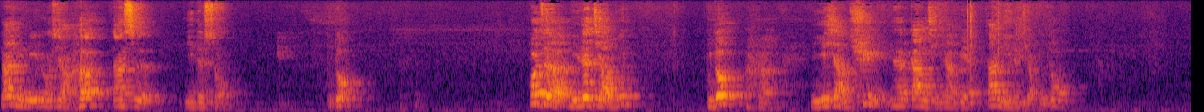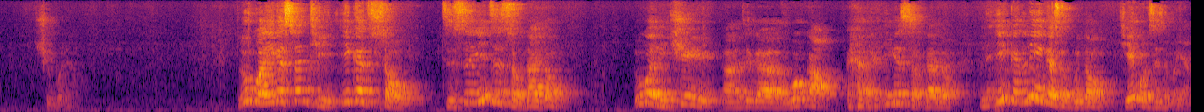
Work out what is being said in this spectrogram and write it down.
那你我想喝，但是你的手不动，或者你的脚不不动，你想去那个钢琴那边，但你的脚不动，去不了。如果一个身体一个手只是一只手在动，如果你去啊这个 work out，一个手在动，你一个另一个手不动，结果是怎么样？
